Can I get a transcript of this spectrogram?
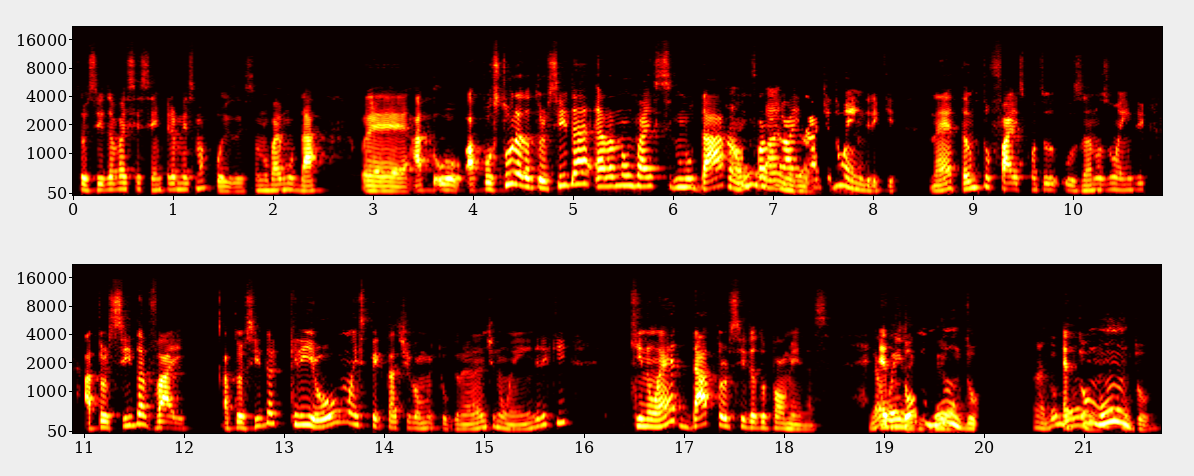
a torcida vai ser sempre a mesma coisa. Isso não vai mudar. É, a, a, postura da torcida ela não vai mudar não, conforme não vai, a idade do Hendrick, né? Tanto faz quanto os anos o Hendrick. A torcida vai. A torcida criou uma expectativa muito grande no Hendrick, que não é da torcida do Palmeiras. Não é, do mundo. É do mundo. É do mundo.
